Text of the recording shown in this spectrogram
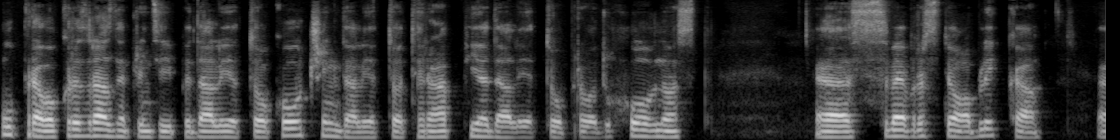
upravo kroz razne principe, da li je to coaching, da li je to terapija, da li je to upravo duhovnost, e, sve vrste oblika, e,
